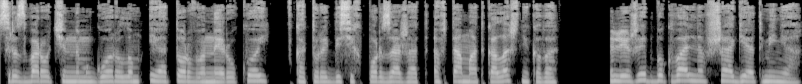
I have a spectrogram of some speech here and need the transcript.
с развороченным горлом и оторванной рукой, в которой до сих пор зажат автомат Калашникова, лежит буквально в шаге от меня.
